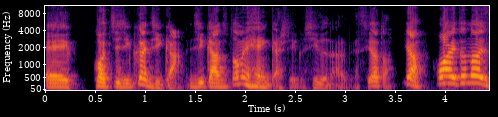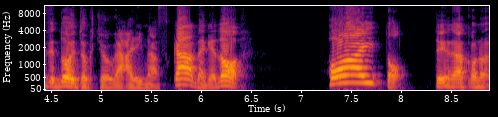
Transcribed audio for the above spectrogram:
えー、こっち軸が時間。時間とともに変化していくシグナルですよと。じゃあ、ホワイトノイズってどういう特徴がありますか？だけど、ホワイトっていうのはこの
